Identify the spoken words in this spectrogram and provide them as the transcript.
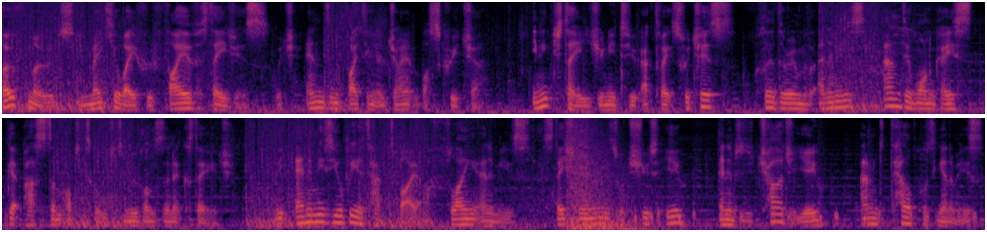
both modes, you make your way through five stages, which ends in fighting a giant boss creature. In each stage, you need to activate switches, clear the room of enemies, and in one case, get past some obstacles to move on to the next stage. The enemies you'll be attacked by are flying enemies, stationary enemies will shoot at you, enemies who charge at you, and teleporting enemies,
